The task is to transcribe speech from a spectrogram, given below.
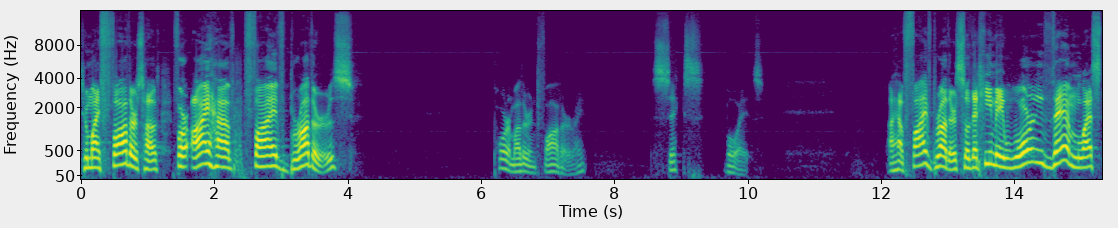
To my father's house, for I have five brothers. Poor mother and father, right? Six boys. I have five brothers, so that he may warn them lest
